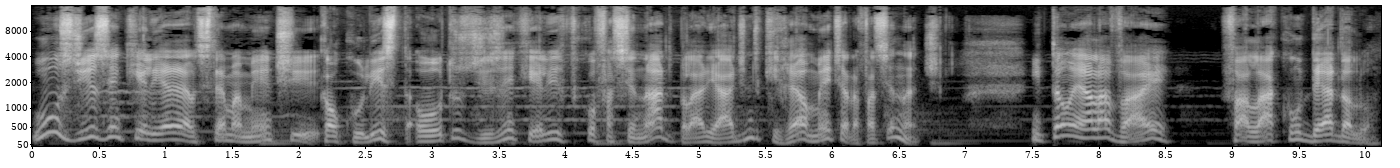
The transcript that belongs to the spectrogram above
Uns dizem que ele era extremamente calculista, outros dizem que ele ficou fascinado pela Ariadne, que realmente era fascinante. Então ela vai falar com o Dédalo,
